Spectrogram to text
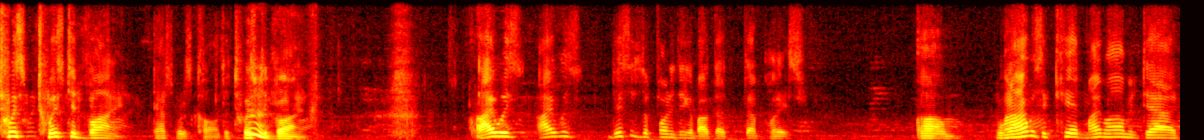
Twist Twisted Vine. That's what it's called. The Twisted Vine. I was I was this is the funny thing about that that place. Um, when I was a kid, my mom and dad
